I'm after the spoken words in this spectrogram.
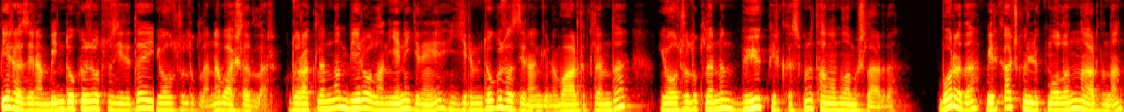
1 Haziran 1937'de yolculuklarına başladılar. Duraklarından biri olan Yeni Gine'ye 29 Haziran günü vardıklarında yolculuklarının büyük bir kısmını tamamlamışlardı. Burada birkaç günlük molanın ardından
